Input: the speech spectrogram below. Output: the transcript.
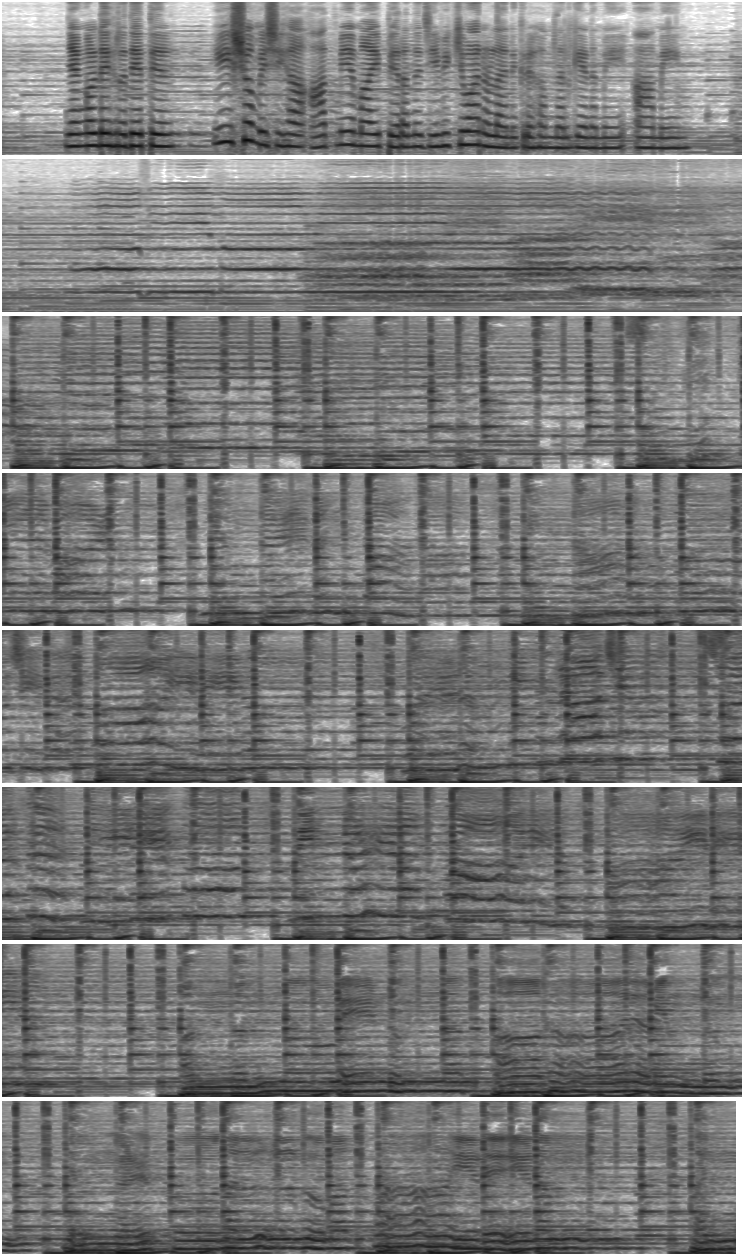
ഞങ്ങളുടെ ഹൃദയത്തിൽ ഈശോ മിശിഹ ആത്മീയമായി പിറന്ന് ജീവിക്കുവാനുള്ള അനുഗ്രഹം നൽകണമേ. ആമേൻ.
